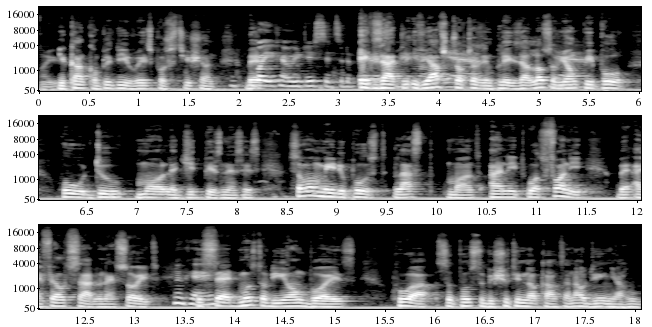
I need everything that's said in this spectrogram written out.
No, You can't completely erase prostitution, but, but you can reduce it to the bare exactly if you have minimum, structures yeah. in place, there are lots of young people who would do more legit businesses. Someone made a post last month, and it was funny, but I felt sad when I saw it. Okay. It said most of the young boys who are supposed to be shooting knockouts are now doing Yahoo.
